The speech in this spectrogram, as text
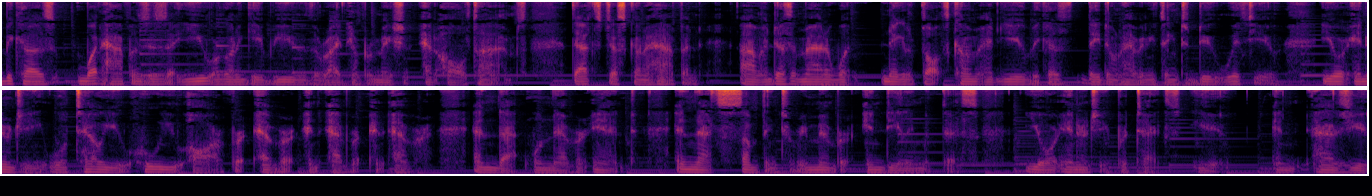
because what happens is that you are going to give you the right information at all times. That's just going to happen. Um, it doesn't matter what negative thoughts come at you because they don't have anything to do with you. Your energy will tell you who you are forever and ever and ever. And that will never end. And that's something to remember in dealing with this. Your energy protects you and has you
